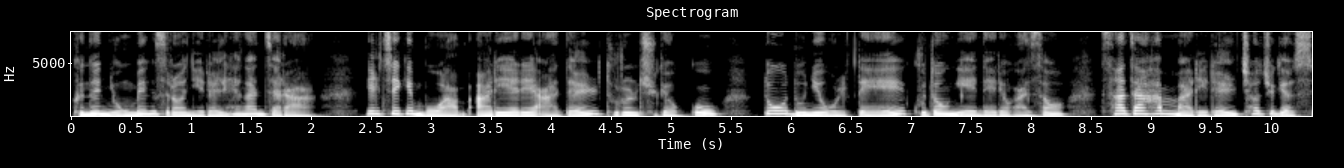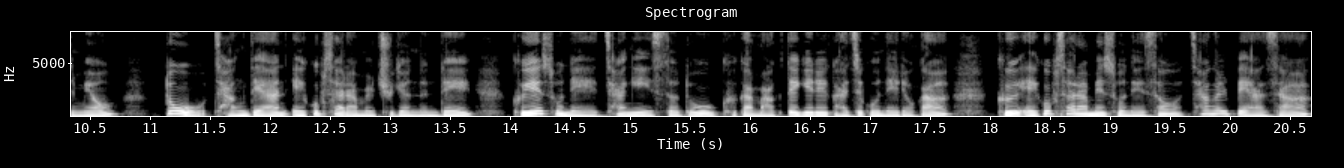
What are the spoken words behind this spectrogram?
그는 용맹스런 일을 행한 자라. 일찍이 모압 아리엘의 아들 둘을 죽였고 또 눈이 올 때에 구덩이에 내려가서 사자 한 마리를 쳐 죽였으며 또 장대한 애굽 사람을 죽였는데 그의 손에 창이 있어도 그가 막대기를 가지고 내려가 그 애굽 사람의 손에서 창을 빼앗아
